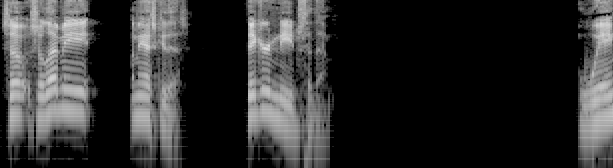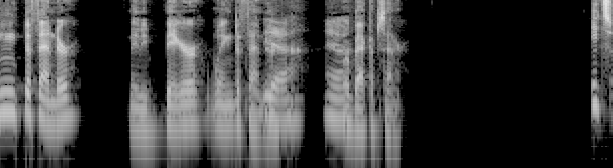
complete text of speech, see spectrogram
So so let me let me ask you this: bigger need for them, wing defender, maybe bigger wing defender, yeah, yeah. or backup center. it's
